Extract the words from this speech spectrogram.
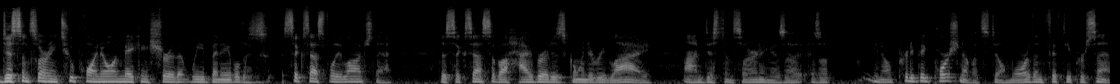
distance learning 2.0 and making sure that we've been able to successfully launch that. The success of a hybrid is going to rely on distance learning as a, a you know, pretty big portion of it still, more than 50%.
